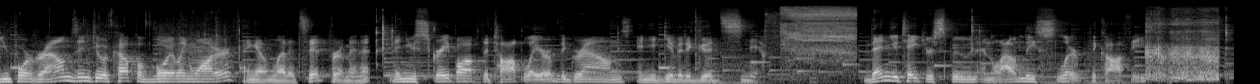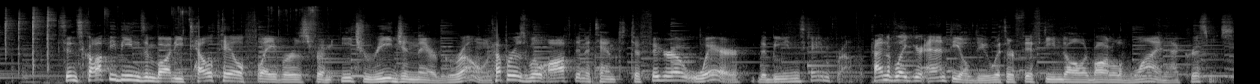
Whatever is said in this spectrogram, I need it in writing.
You pour grounds into a cup of boiling water, hang out and let it sit for a minute. Then you scrape off the top layer of the grounds and you give it a good sniff. Then you take your spoon and loudly slurp the coffee since coffee beans embody telltale flavors from each region they are grown, cuppers will often attempt to figure out where the beans came from. Kind of like your auntie will do with her $15 bottle of wine at Christmas.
